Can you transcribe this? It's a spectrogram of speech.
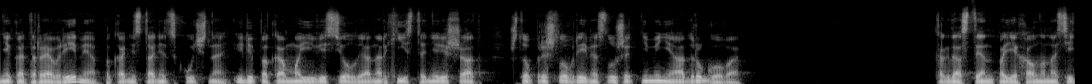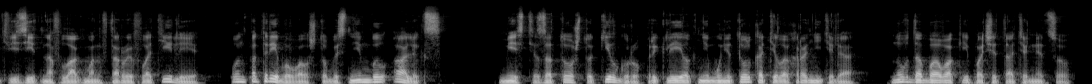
Некоторое время, пока не станет скучно, или пока мои веселые анархисты не решат, что пришло время слушать не меня, а другого. Когда Стэн поехал наносить визит на флагман второй флотилии, он потребовал, чтобы с ним был Алекс. Месть за то, что Килгуру приклеил к нему не только телохранителя, но вдобавок и почитательницу.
